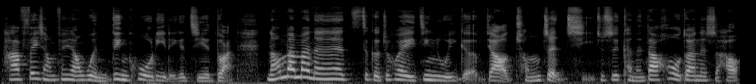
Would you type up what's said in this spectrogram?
它非常非常稳定获利的一个阶段。然后慢慢的呢，这个就会进入一个比较重整期，就是可能到后端的时候，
